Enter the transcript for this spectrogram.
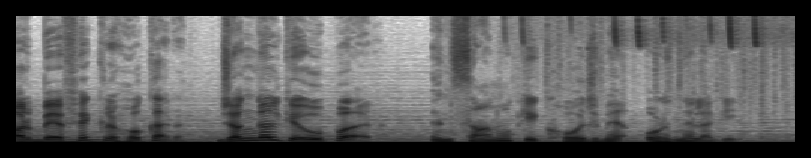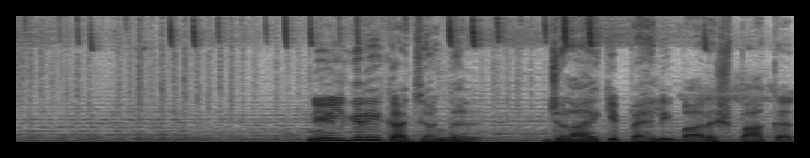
और बेफिक्र होकर जंगल के ऊपर इंसानों की खोज में उड़ने लगी। नीलगिरी का जंगल जुलाई की पहली बारिश पाकर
